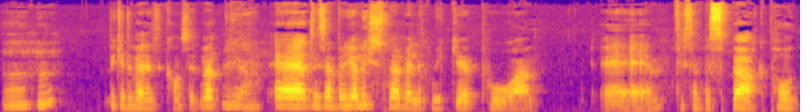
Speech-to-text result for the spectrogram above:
Mhm. Vilket är väldigt konstigt. Men Ja. Eh, till exempel, jag lyssnar väldigt mycket på eh, till exempel Spökpod,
